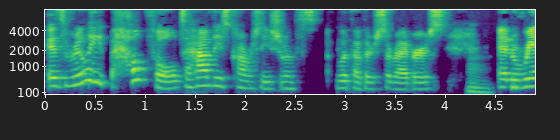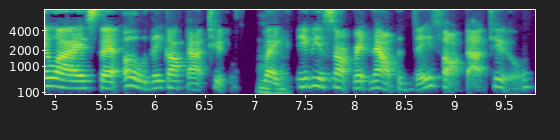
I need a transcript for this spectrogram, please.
it's really helpful to have these conversations with with other survivors mm. and realize that oh they got that too mm. like maybe it's not written out but they thought that too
